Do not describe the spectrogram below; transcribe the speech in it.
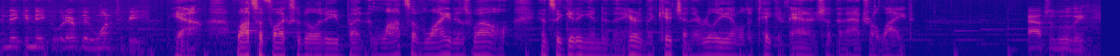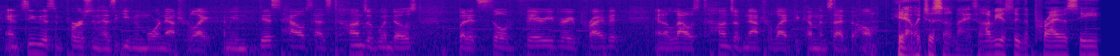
and they can make it whatever they want it to be. Yeah, lots of flexibility, but lots of light as well. And so getting into the here in the kitchen, they're really able to take advantage of the natural light. Absolutely. And seeing this in person has even more natural light. I mean, this house has tons of windows, but it's still very, very private and allows tons of natural light to come inside the home. Yeah, which is so nice. Obviously, the privacy.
